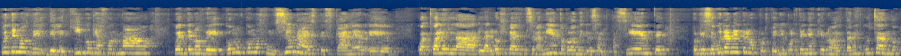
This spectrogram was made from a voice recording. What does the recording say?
Cuéntenos del equipo que ha formado, cuéntenos de cómo, cómo funciona este escáner cuál, es la, lógica de funcionamiento, por dónde ingresan los pacientes, porque seguramente los porteños y porteñas que nos están escuchando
